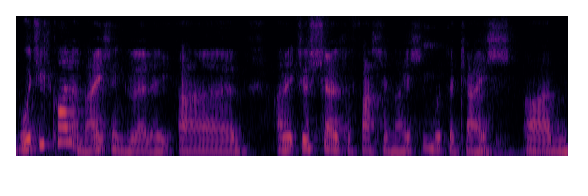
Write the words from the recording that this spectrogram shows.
which is quite amazing, really. Um, and it just shows the fascination with the case. Um,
